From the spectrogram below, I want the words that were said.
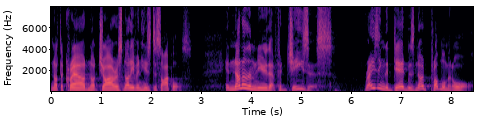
not the crowd, not Jairus, not even his disciples. And none of them knew that for Jesus, Raising the dead was no problem at all.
